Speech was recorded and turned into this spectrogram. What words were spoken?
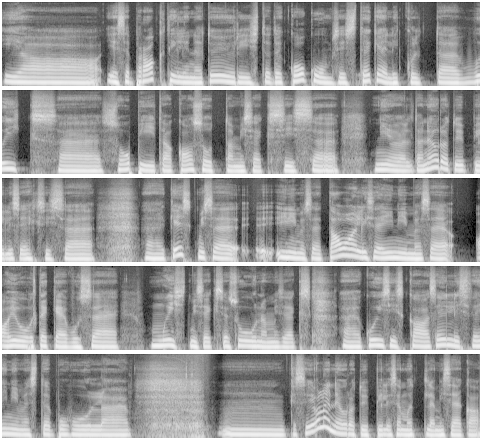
Ja, ja see praktiline tööriistade kogum siis tegelikult äh, võiks äh, sobida kasutamiseks siis äh, nii-öelda neurotüüpilise ehk siis keskmise inimese, tavalise inimese ajutegevuse mõistmiseks ja suunamiseks, äh, kui siis ka selliste inimeste puhul, äh, mm, kes ei ole neurotüüpilise mõtlemisega,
